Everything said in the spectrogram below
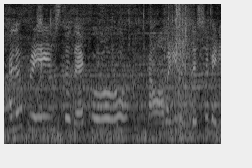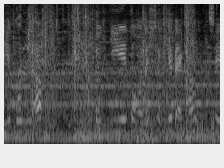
হ্যালো ফ্রেন্ডস তো দেখো মামাবাড়ির উদ্দেশ্যে বেরিয়ে পড়লাম। তো গিয়ে তোমাদের সঙ্গে দেখা হচ্ছে।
